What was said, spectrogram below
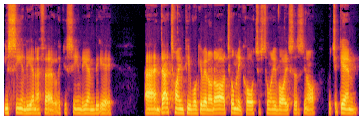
you see in the NFL, like you see in the NBA. And that time, people were giving out, oh, too many coaches, too many voices, you know, which again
